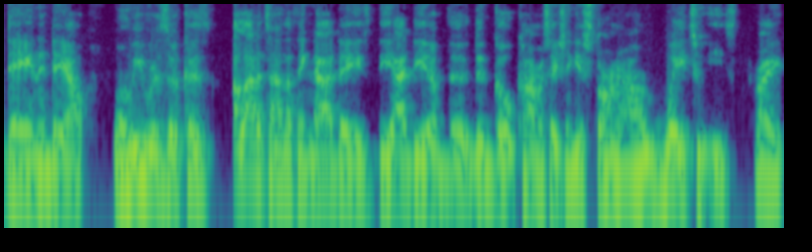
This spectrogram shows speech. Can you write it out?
day in and day out. When we reserve, because a lot of times I think nowadays the idea of the the goat conversation gets thrown around way too easy, right?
